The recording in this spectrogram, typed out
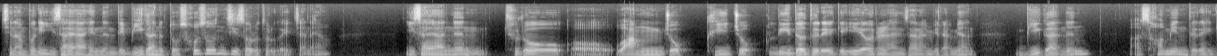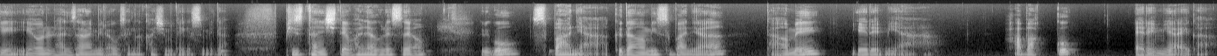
지난번에 이사야 했는데 미가는 또 소선지서로 들어가 있잖아요. 이사야는 주로 어, 왕족, 귀족, 리더들에게 예언을 한 사람이라면 미가는 어, 서민들에게 예언을 한 사람이라고 생각하시면 되겠습니다. 비슷한 시대에 활약을 했어요. 그리고 스바냐, 그 다음이 스바냐, 다음에 예레미야, 하박국, 에레미야, 에가.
